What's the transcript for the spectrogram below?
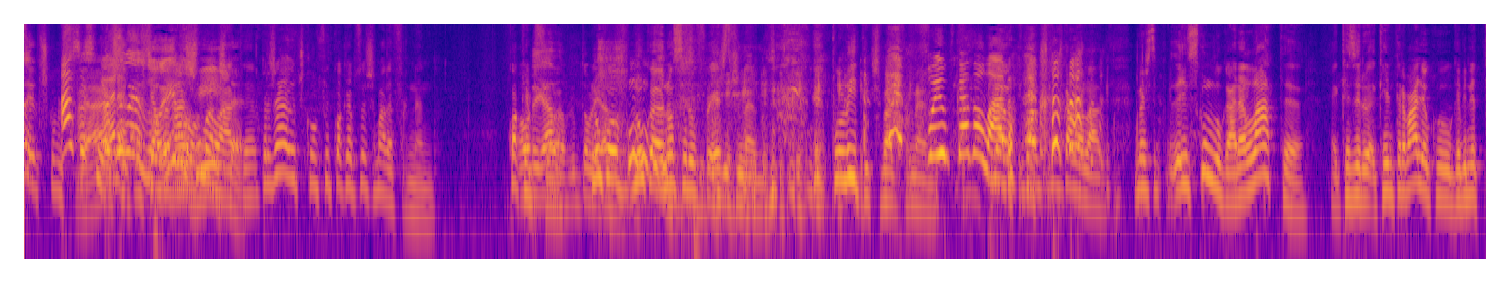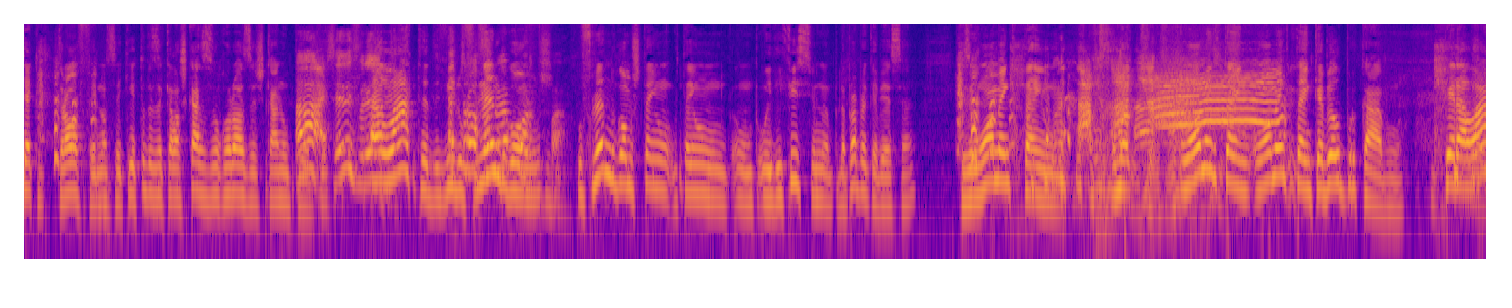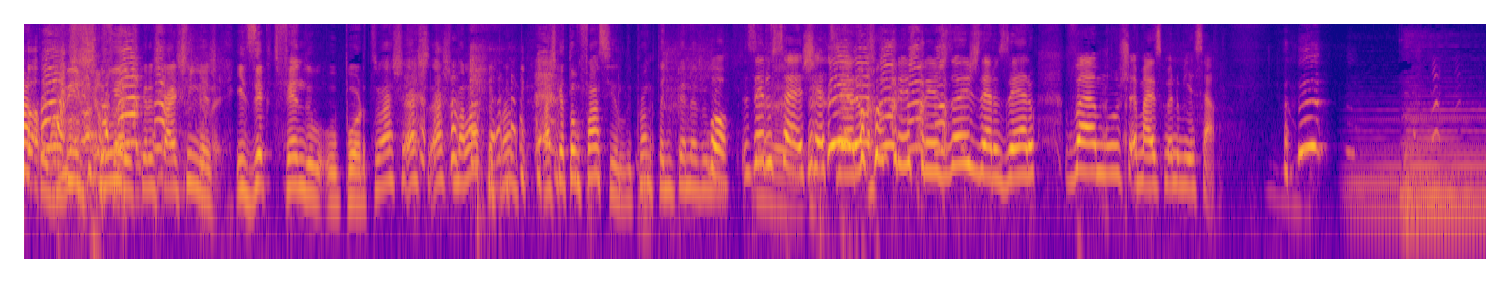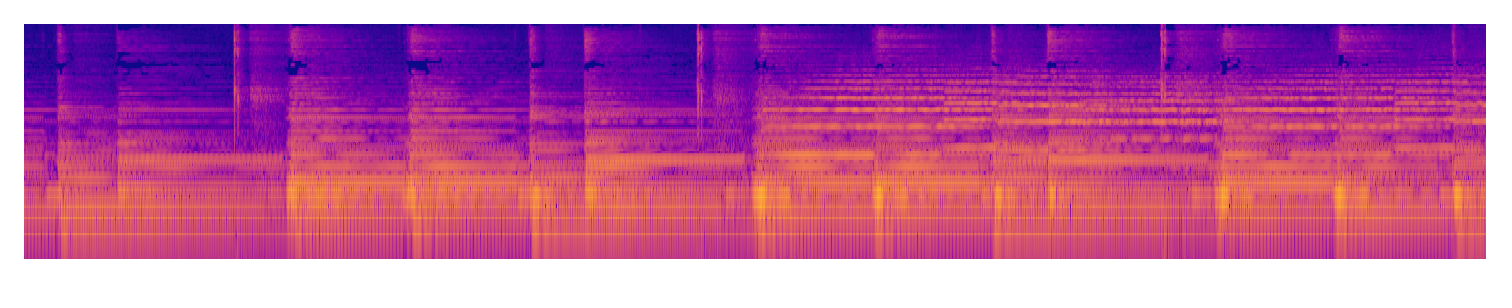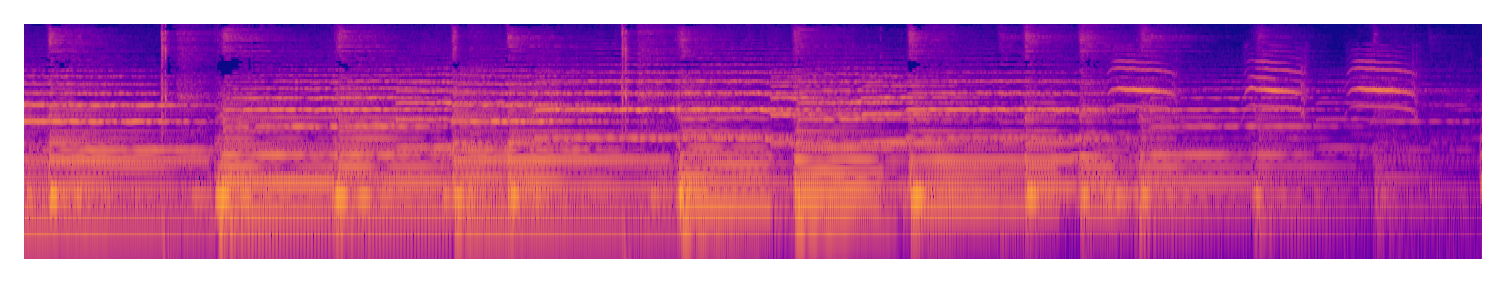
sim, senhora. é. Acho uma lata. Para já eu desconfio de qualquer pessoa chamada Fernando. Qualquer Obrigado, pessoa. muito obrigado. Nunca, nunca, eu não ser o este Fernando. Político chamado Fernando. Foi um bocado ao lado. Não, pode ficar ao lado. Mas, em segundo lugar, a lata. Quer dizer, quem trabalha com o gabinete técnico de trofa e não sei o quê, todas aquelas casas horrorosas cá no Porto. Ah, isso é diferente. A lata de vir o Fernando é Porto, Gomes. pá. o Fernando Gomes tem um, tem um, um- um edifício na, na própria cabeça. Quer dizer, um homem que tem um, uma- um homem que tem um homem que tem cabelo por cabo. Ter a lata de vir destruir as, as caixinhas e dizer que defende o Porto, acho, acho, acho uma lata, pronto. Acho que é tão fácil. E pronto, tenho pena do. Bom, 0670-33200. Vamos a mais uma nomeação.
